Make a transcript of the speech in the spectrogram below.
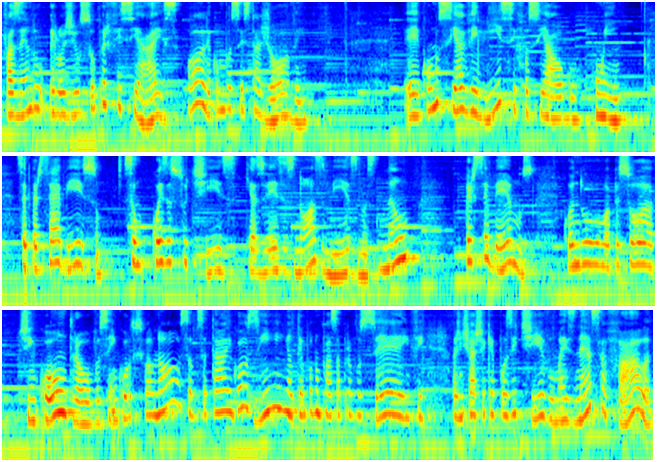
fazendo elogios superficiais. Olha como você está jovem. É como se a velhice fosse algo ruim. Você percebe isso? São coisas sutis que às vezes nós mesmas não percebemos quando a pessoa te encontra ou você encontra, você fala: Nossa, você está igualzinho, o tempo não passa para você. Enfim, a gente acha que é positivo, mas nessa fala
